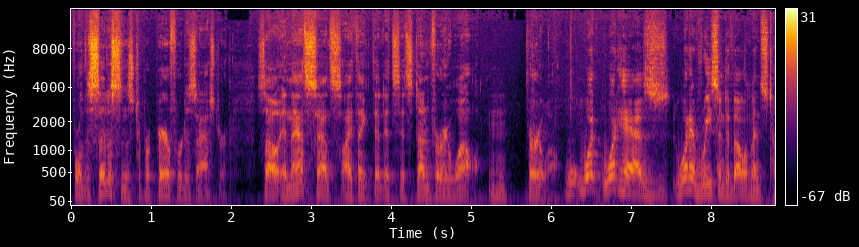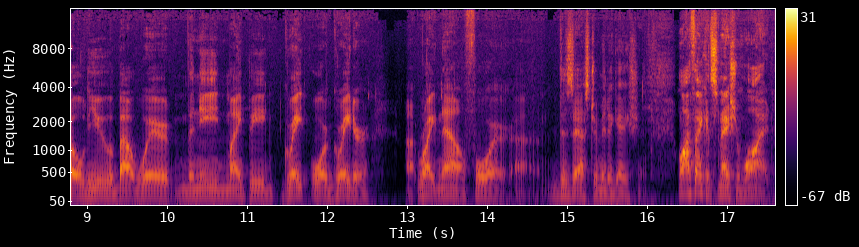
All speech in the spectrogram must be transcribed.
for the citizens to prepare for disaster. So in that sense, I think that it's it's done very well, very well. What, what, has, what have recent developments told you about where the need might be great or greater uh, right now for uh, disaster mitigation? Well, I think it's nationwide.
